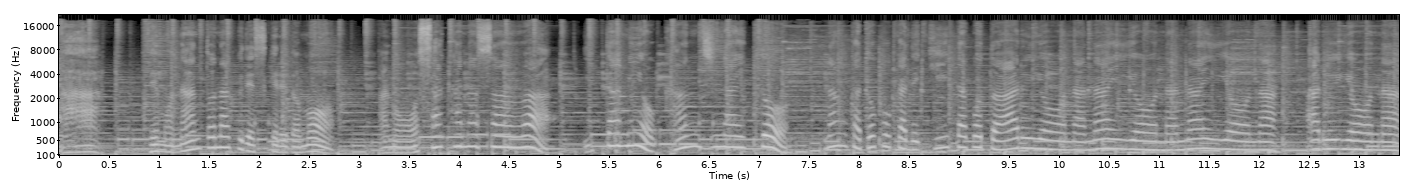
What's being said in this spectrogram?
ああでもなんとなくですけれどもあのお魚さんは痛みを感じないとなんかどこかで聞いたことあるようなないようなないようなあるような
